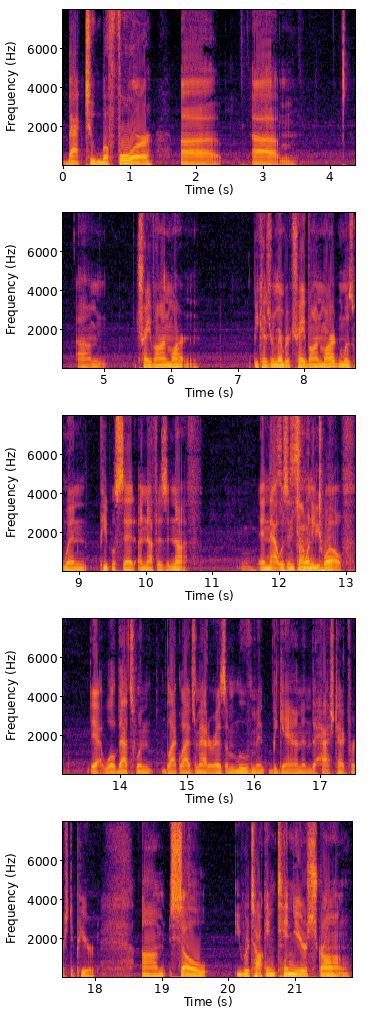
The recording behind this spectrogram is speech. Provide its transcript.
back to before uh, um, um, Trayvon Martin. Because remember, Trayvon Martin was when people said enough is enough. And that was in Some 2012. People yeah, well, that's when Black Lives Matter as a movement began and the hashtag first appeared. Um, so you were talking 10 years strong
